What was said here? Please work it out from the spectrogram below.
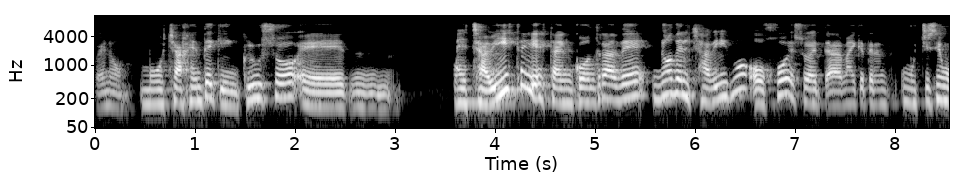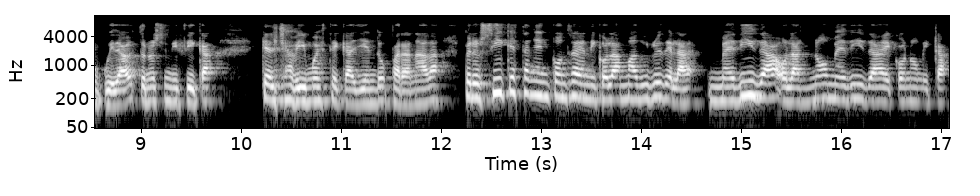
bueno, mucha gente que incluso es chavista y está en contra de, no del chavismo, ojo, eso además hay que tener muchísimo cuidado, esto no significa que el chavismo esté cayendo para nada, pero sí que están en contra de Nicolás Maduro y de las medidas o las no medidas económicas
